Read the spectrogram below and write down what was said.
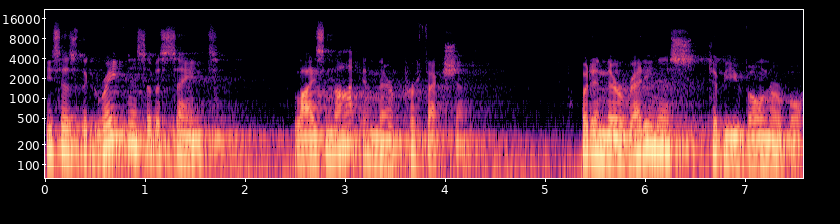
He says, The greatness of a saint lies not in their perfection, but in their readiness to be vulnerable,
